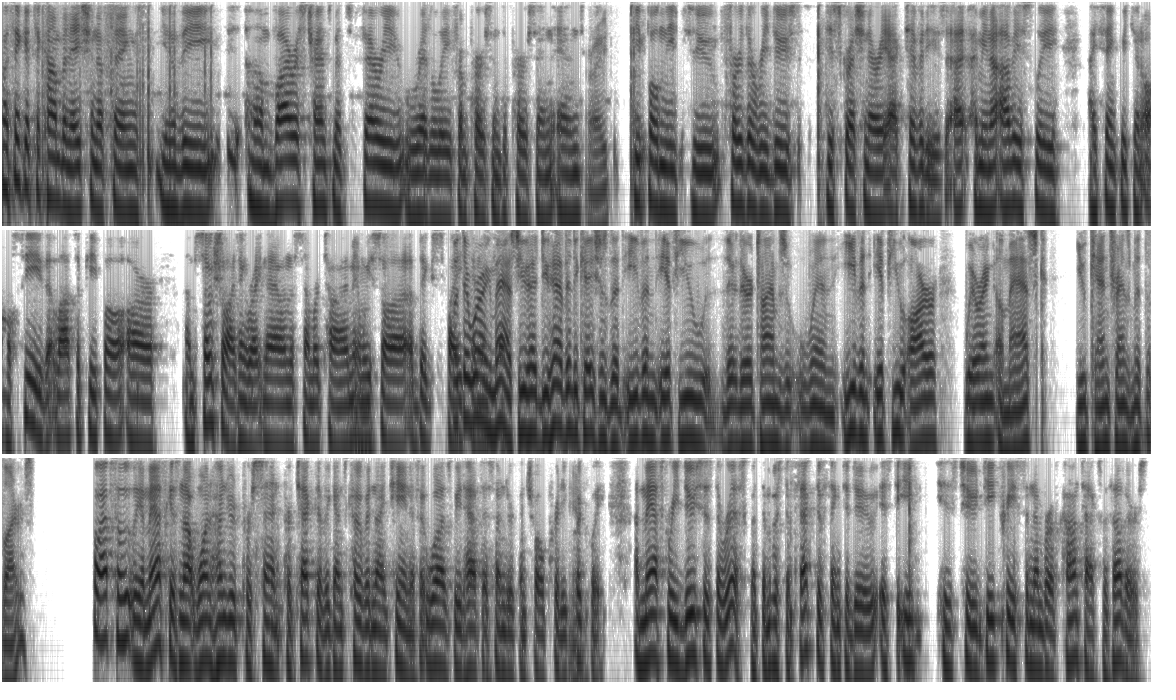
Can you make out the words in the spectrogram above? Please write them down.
I think it's a combination of things. You know, the um, virus transmits very readily from person to person, and right. people need to further reduce discretionary activities. I, I, mean, obviously, I think we can all see that lots of people are um, socializing right now in the summertime, and we mm-hmm. saw a big spike. But they're wearing masks. You had, do you have indications that even if you there, there are times when even if you are wearing a mask, you can transmit the virus? Oh, absolutely. A mask is not 100% protective against COVID 19. If it was, we'd have this under control pretty quickly. Yeah. A mask reduces the risk, but the most effective thing to do is to, e- is to decrease the number of contacts with others.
